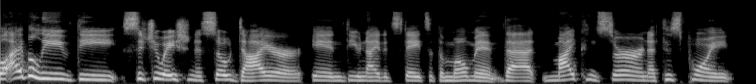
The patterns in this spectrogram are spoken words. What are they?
Well, I believe the situation is so dire in the United States at the moment that my concern at this point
